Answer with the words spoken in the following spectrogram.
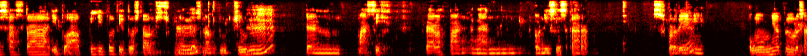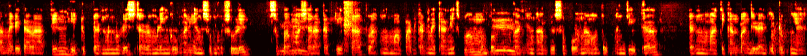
sastra itu api itu ditulis tahun 1967 Hmm? dan masih relevan dengan kondisi sekarang. Seperti Oke. ini. Umumnya penulis Amerika Latin hidup dan menulis dalam lingkungan yang sungguh sulit sebab Hmm. masyarakat kita telah memapankan mekanisme membekukan yang hampir sempurna untuk menjaga dan mematikan panggilan hidupnya.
